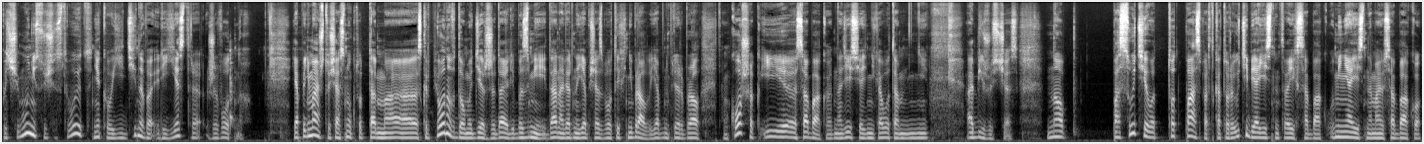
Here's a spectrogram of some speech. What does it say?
почему не существует некого единого реестра животных? Я понимаю, что сейчас, ну, кто-то там э, скорпионов дома держит, да, либо змей, да, наверное, я бы сейчас вот их не брал. Я бы, например, брал там кошек и собак. Надеюсь, я никого там не обижу сейчас. Но по сути, вот тот паспорт, который у тебя есть на твоих собак, у меня есть на мою собаку,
